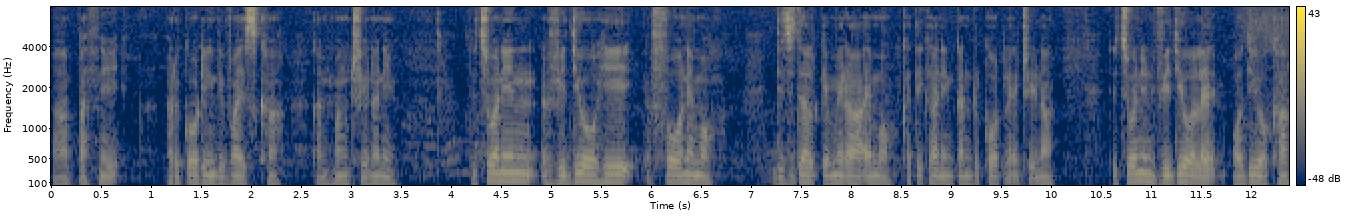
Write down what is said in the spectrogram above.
ah, pahnih recording device kha kan hmang thina ani. Ti chuanin video hi phone emo, digital camera emo khati khanin kan record le thina ti chuanin video le audio kha,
